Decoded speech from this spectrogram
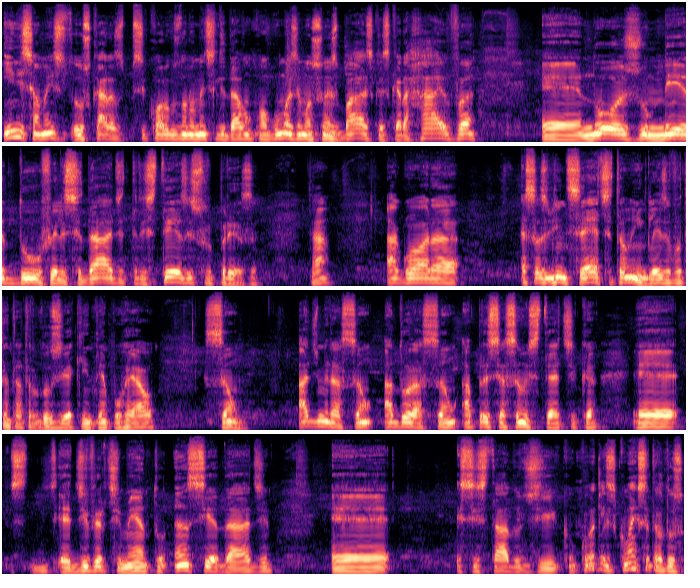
inicialmente, os caras psicólogos normalmente lidavam com algumas emoções básicas, que era raiva, é, nojo, medo, felicidade, tristeza e surpresa. Tá? Agora, essas 27 estão em inglês, eu vou tentar traduzir aqui em tempo real, são admiração, adoração, apreciação estética, é, é, divertimento, ansiedade, é, esse estado de. Como é que, como é que você traduz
